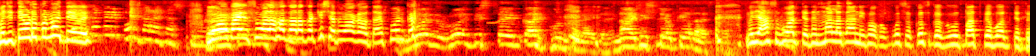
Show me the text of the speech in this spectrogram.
म्हणजे तेवढं पण माहितीये व्हय. तरी फोन करायचा असतो मोबाईल सोळा हजाराचा खिशात वागावताय. फोन का रोज रोज दिसतंय आणि काय फोन करायचा? नाही दिसल्यावर केला असता. म्हणजे असं बोलतात आणि मलाच आणि खो कुस कुस पाचक बोलतात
